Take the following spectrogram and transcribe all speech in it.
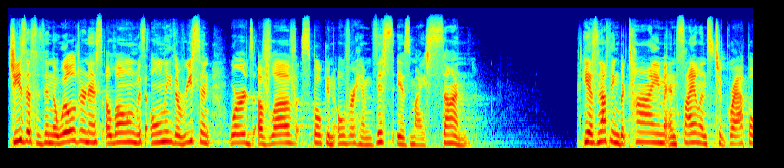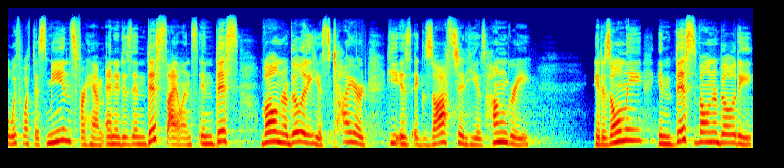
Jesus is in the wilderness alone with only the recent words of love spoken over him This is my son. He has nothing but time and silence to grapple with what this means for him. And it is in this silence, in this vulnerability, he is tired, he is exhausted, he is hungry. It is only in this vulnerability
